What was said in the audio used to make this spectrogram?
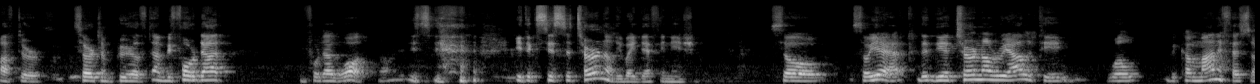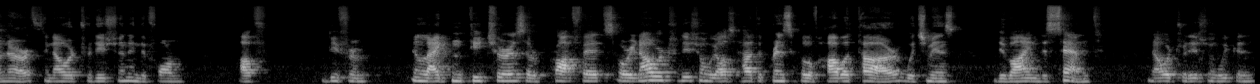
after a certain period of time. Before that, before that, what? It's it exists eternally by definition. So, so yeah, the, the eternal reality will become manifest on earth in our tradition in the form of different enlightened teachers or prophets, or in our tradition, we also have the principle of avatar, which means divine descent. In our tradition, we can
